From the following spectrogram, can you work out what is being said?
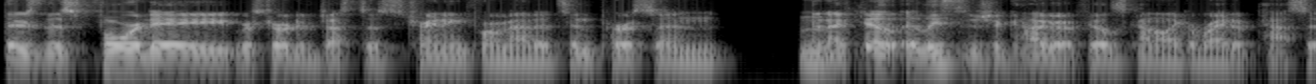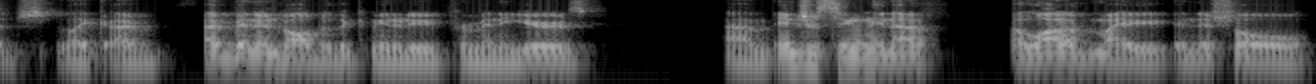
there's this four day restorative justice training format. It's in person, Mm. and I feel at least in Chicago, it feels kind of like a rite of passage. Like I've I've been involved with the community for many years. Um, interestingly enough, a lot of my initial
